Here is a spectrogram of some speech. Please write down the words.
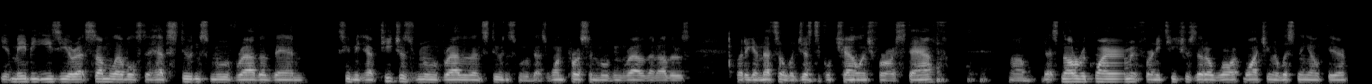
it may be easier at some levels to have students move rather than, excuse me, have teachers move rather than students move. That's one person moving rather than others. But again, that's a logistical challenge for our staff. Um, that's not a requirement for any teachers that are wa watching or listening out there.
